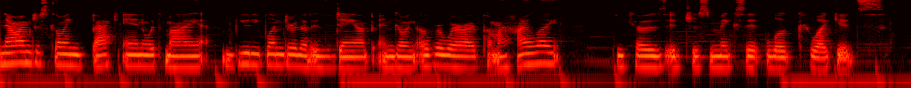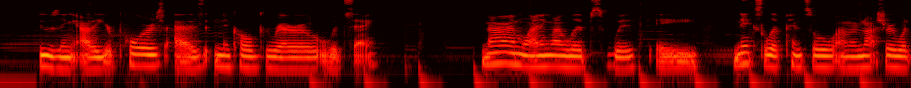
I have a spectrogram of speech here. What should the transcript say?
Now I'm just going back in with my beauty blender that is damp and going over where I put my highlight because it just makes it look like it's oozing out of your pores as Nicole Guerrero would say. Now I'm lining my lips with a NYX lip pencil. Um, I'm not sure what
